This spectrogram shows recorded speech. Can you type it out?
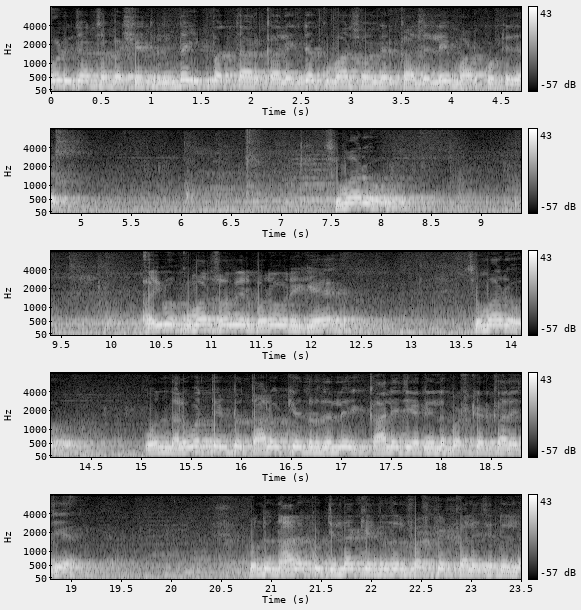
ಏಳು ವಿಧಾನಸಭಾ ಕ್ಷೇತ್ರದಿಂದ ಇಪ್ಪತ್ತಾರು ಕಾಲೇಜಿಂದ ಕುಮಾರಸ್ವಾಮಿಯವ್ರ ಕಾಲದಲ್ಲಿ ಮಾಡಿಕೊಟ್ಟಿದ್ದಾರೆ. ಸುಮಾರು ಐವ ಕುಮಾರಸ್ವಾಮಿಯವರು ಬರೋವರಿಗೆ ಸುಮಾರು ಒಂದು ನಲವತ್ತೆಂಟು ತಾಲೂಕು ಕೇಂದ್ರದಲ್ಲಿ ಕಾಲೇಜೇ ಇರಲಿಲ್ಲ ಫಸ್ಟ್ ಗ್ರೇಡ್ ಕಾಲೇಜೇ. ಒಂದು ನಾಲ್ಕು ಜಿಲ್ಲಾ ಕೇಂದ್ರದಲ್ಲಿ ಫಸ್ಟ್ ಗ್ರೇಡ್ ಕಾಲೇಜ್ ಇರಲಿಲ್ಲ.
